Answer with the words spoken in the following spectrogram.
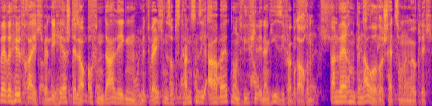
wäre hilfreich, wenn die Hersteller offen darlegen, mit welchen Substanzen sie arbeiten und wie viel Energie sie verbrauchen. Dann wären genauere Schätzungen möglich.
